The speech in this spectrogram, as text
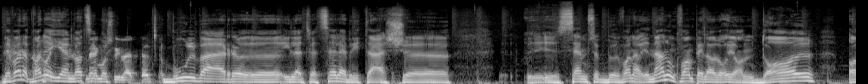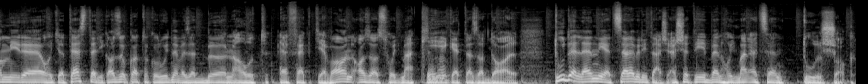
De van, van egy ilyen, Laci, most bulvár, illetve celebritás szemszögből van, nálunk van például olyan dal, amire, hogyha tesztelik azokat, akkor úgynevezett burnout effektje van, azaz, hogy már kiégett ez a dal. Tud-e lenni egy celebritás esetében, hogy már egyszerűen túl sok,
